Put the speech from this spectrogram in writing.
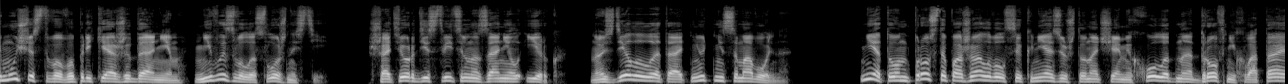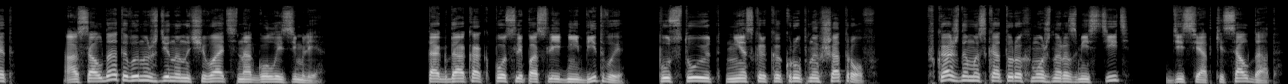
имущества, вопреки ожиданиям, не вызвало сложностей. Шатер действительно занял Ирк, но сделал это отнюдь не самовольно. Нет, он просто пожаловался князю, что ночами холодно, дров не хватает, а солдаты вынуждены ночевать на голой земле. Тогда как после последней битвы пустуют несколько крупных шатров, в каждом из которых можно разместить десятки солдат.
